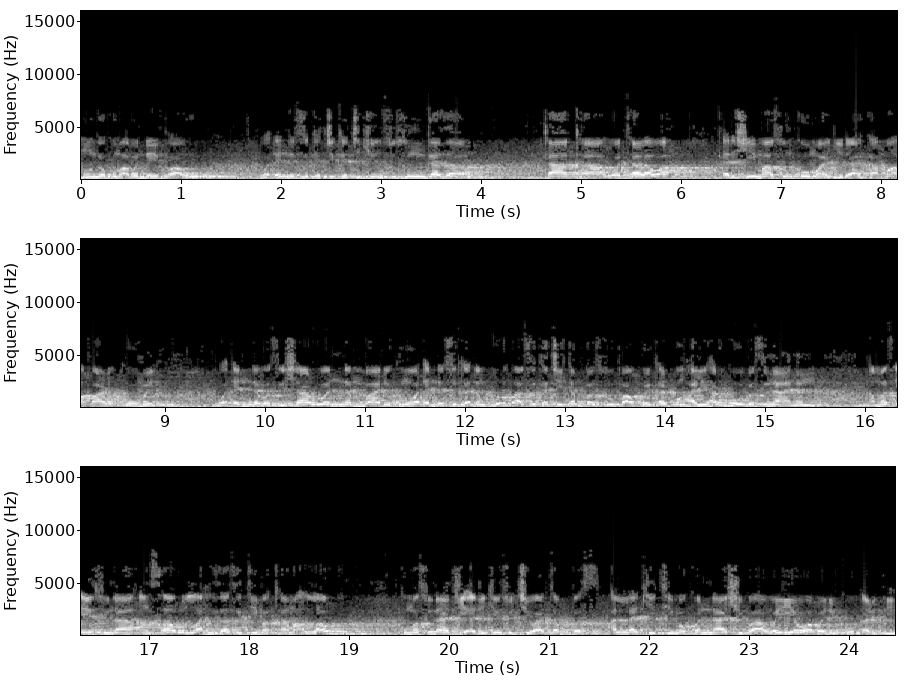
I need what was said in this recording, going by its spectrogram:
Mun ga kuma abin da ya faru. Waɗanda suka cika cikinsu sun gaza taka wata rawa ƙarshe ma sun koma gida kafin a fara komai. Waɗanda ba su sha ruwan nan ba da kuma waɗanda suka ɗan kurɓa suka ce tabbas su fa akwai ƙarfin hali har gobe suna nan. A matsayinsu na ansarullahi za su taimaka ma Allahu kuma suna ji a jikinsu cewa tabbas Allah ke taimakon nashi ba wai yawa ba ne ko ƙarfi.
